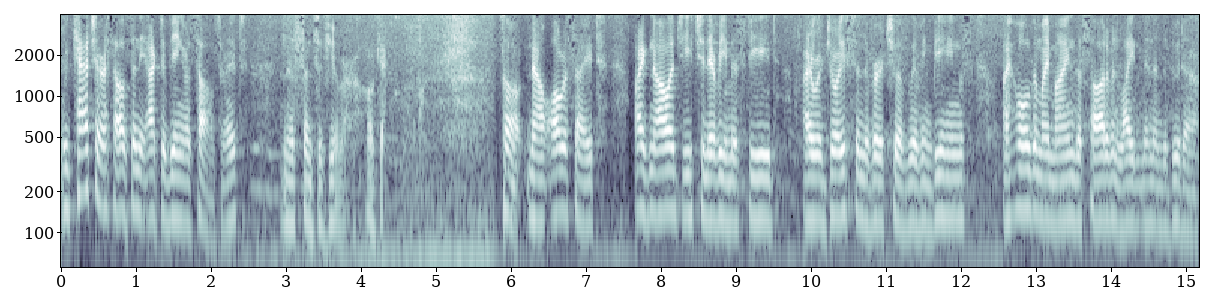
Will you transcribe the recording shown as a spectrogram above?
we catch ourselves in the act of being ourselves, right? In this sense of humor. Okay. So now I'll recite I acknowledge each and every misdeed. I rejoice in the virtue of living beings. I hold in my mind the thought of enlightenment and the Buddha.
